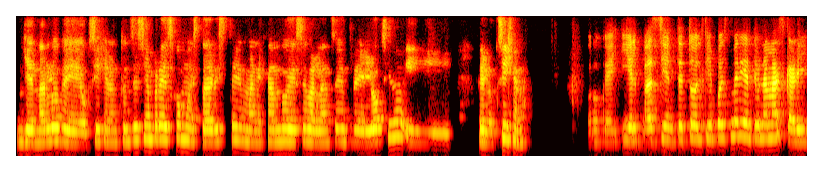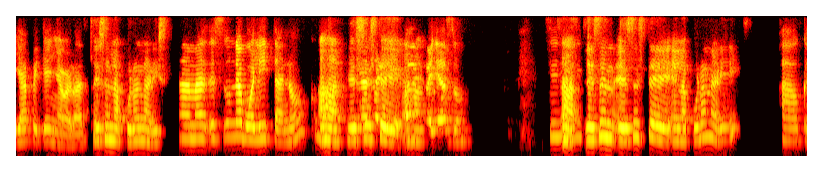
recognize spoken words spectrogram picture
llenarlo de oxígeno. Entonces siempre es como estar este, manejando ese balance entre el óxido y el oxígeno. Ok, y el paciente todo el tiempo es mediante una mascarilla pequeña, ¿verdad? Es en la pura nariz. Nada más, es una bolita, ¿no? ajá, es este, ajá. Payaso. Sí, sí, ah, Es, en, es este, en la pura nariz. Ah, ok,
